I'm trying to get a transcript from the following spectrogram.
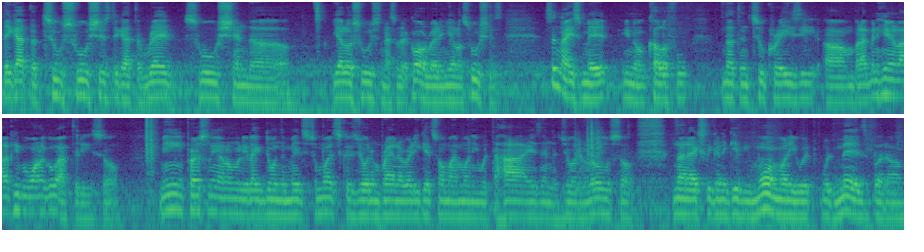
they got the two swooshes. They got the red swoosh and the yellow swoosh, and that's what they're called, red and yellow swooshes. It's a nice mid, you know, colorful, nothing too crazy. Um, but I've been hearing a lot of people want to go after these, so me personally, I don't really like doing the mids too much because Jordan Brand already gets all my money with the highs and the Jordan lows. So I'm not actually gonna give you more money with with mids, but um,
